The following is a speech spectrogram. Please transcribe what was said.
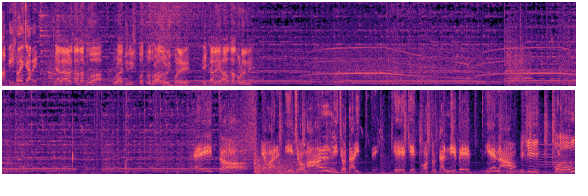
হাফিস হয়ে যাবে। খেলার কাকাতুয়া ওরা জিনিসপত্র ধরাধরি করে এইখানেই হালকা করে নে। এই তো। এবার নিজ মাল নিজ দায়িত্বে। কে কে কতটা নেবে নিয়ে নাও। কি বড়বাবু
